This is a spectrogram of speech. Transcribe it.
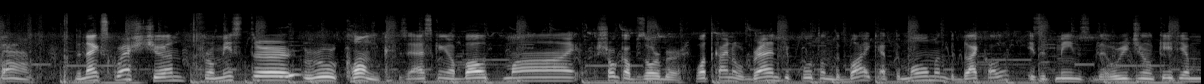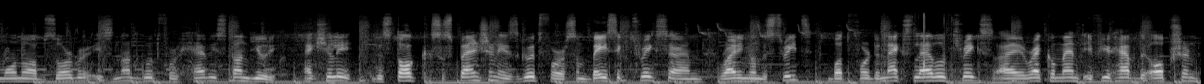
Bam! The next question from Mr. Rurkong is asking about my shock absorber. What kind of brand you put on the bike at the moment, the black color? Is it means the original KTM mono absorber is not good for heavy stunt duty? Actually, the stock suspension is good for some basic tricks and riding on the streets, but for the next level tricks, I recommend if you have the option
